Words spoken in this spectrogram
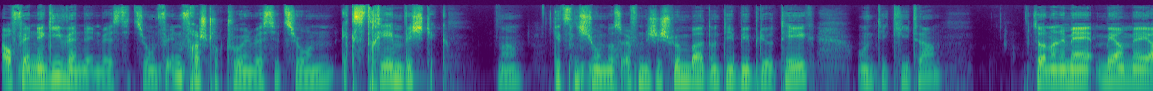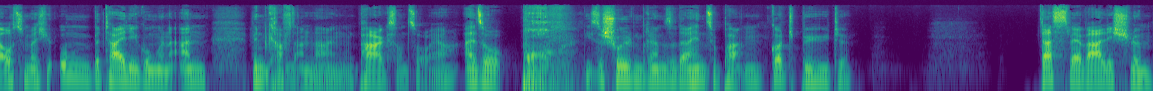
auch für Energiewendeinvestitionen, für Infrastrukturinvestitionen extrem wichtig. Ne? Geht es nicht nur um das öffentliche Schwimmbad und die Bibliothek und die Kita, sondern mehr, mehr und mehr ja auch zum Beispiel um Beteiligungen an Windkraftanlagen und Parks und so, ja. Also, boah, diese Schuldenbremse da hinzupacken, Gott behüte. Das wäre wahrlich schlimm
